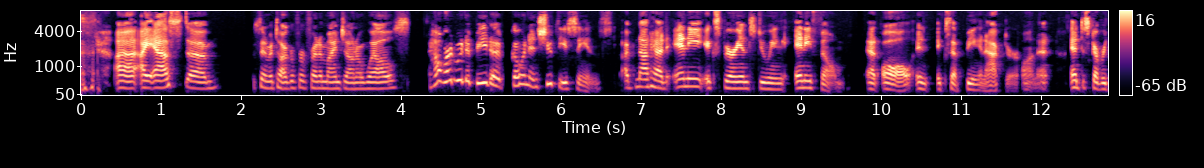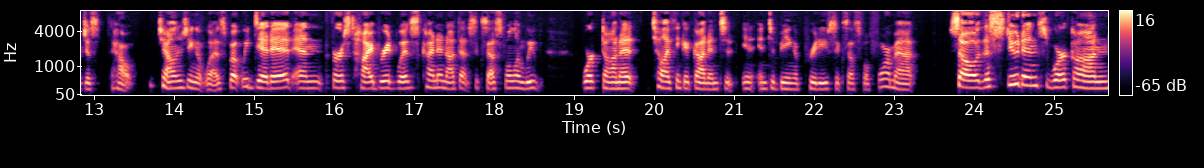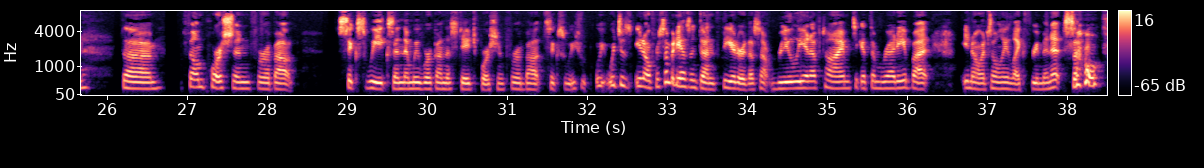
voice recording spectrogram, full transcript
uh, I asked um, cinematographer friend of mine, John Wells, how hard would it be to go in and shoot these scenes? I've not had any experience doing any film at all, in, except being an actor on it, and discovered just how challenging it was. But we did it, and first hybrid was kind of not that successful, and we worked on it till I think it got into into being a pretty successful format. So the students work on the film portion for about six weeks, and then we work on the stage portion for about six weeks, which is, you know, for somebody who hasn't done theater, that's not really enough time to get them ready, but, you know, it's only like three minutes. So,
